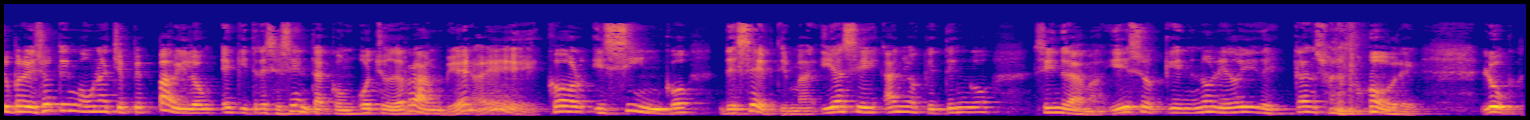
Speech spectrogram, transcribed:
Supervisor tengo un HP Pavilion X360 con 8 de RAM, bien, eh, Core i5 de séptima y hace años que tengo sin drama y eso que no le doy descanso a la pobre. Luke,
